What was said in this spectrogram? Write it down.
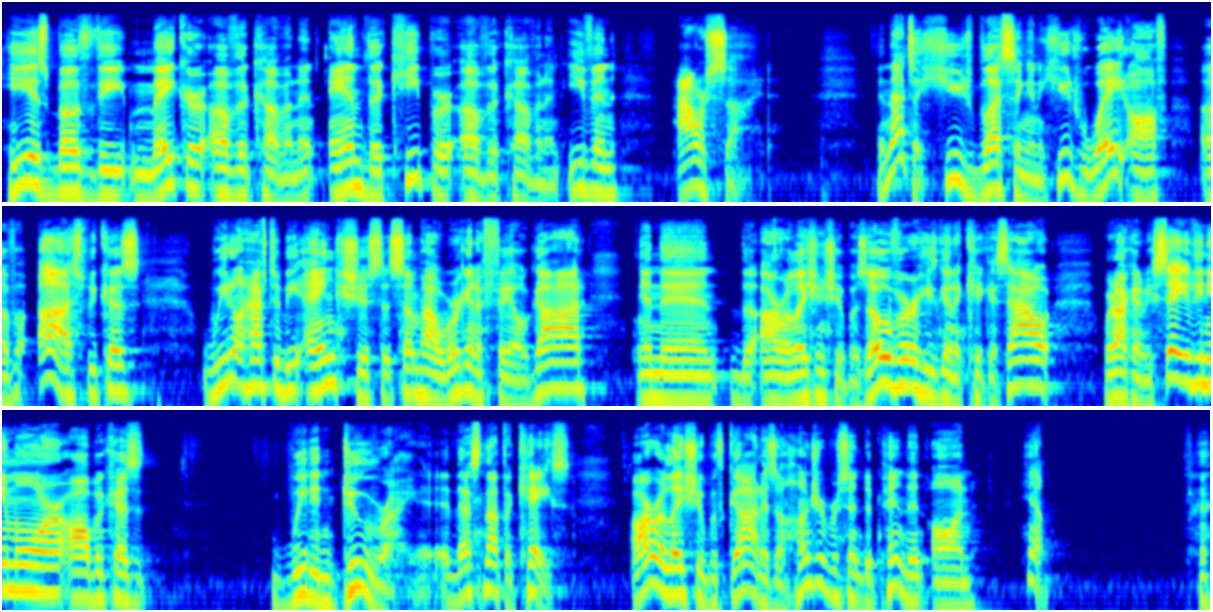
He is both the maker of the covenant and the keeper of the covenant, even our side. And that's a huge blessing and a huge weight off of us because we don't have to be anxious that somehow we're going to fail God and then the, our relationship was over. He's going to kick us out. We're not going to be saved anymore, all because we didn't do right. That's not the case. Our relationship with God is 100% dependent on Him,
